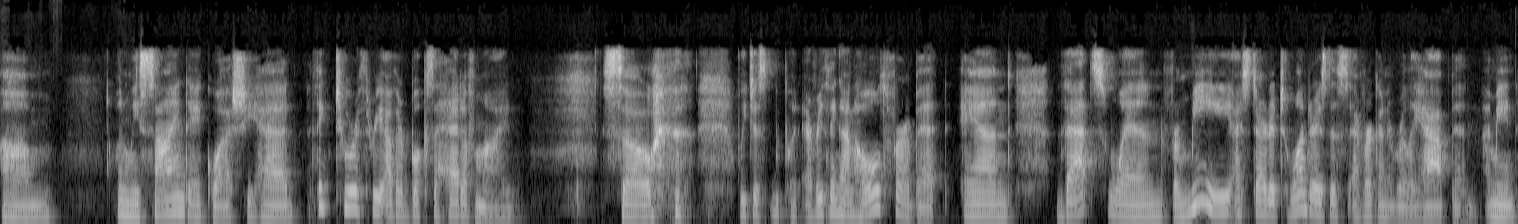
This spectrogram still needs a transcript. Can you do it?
Um, when we signed Ekua, she had, I think, two or three other books ahead of mine. So we just we put everything on hold for a bit, and that's when, for me, I started to wonder: Is this ever going to really happen? I mean,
